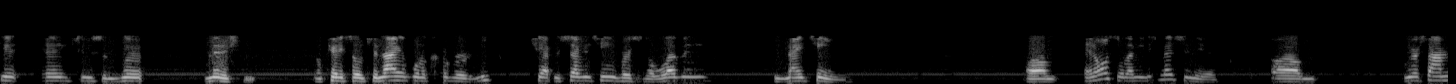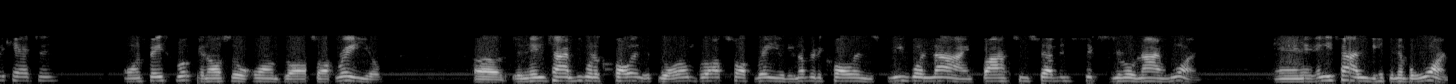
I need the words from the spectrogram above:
get into some good ministry. Okay, so tonight I'm going to cover Luke chapter 17, verses 11 through 19. Um, and also, let me just mention here, um, we're simulcasting on Facebook and also on Blog Talk Radio. Uh, and anytime you want to call in, if you're on Blog Talk Radio, the number to call in is 319-527-6091. And at any time, you can hit the number one.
